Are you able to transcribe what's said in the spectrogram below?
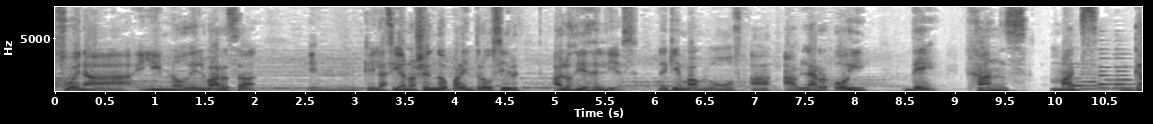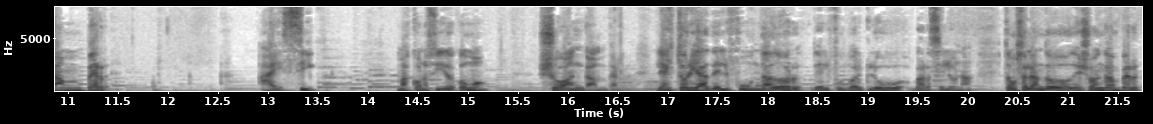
Suena el himno del Barça, en que la sigan oyendo, para introducir a los 10 del 10. ¿De quién vamos a hablar hoy? De Hans Max Gamper Aesig, más conocido como Joan Gamper. La historia del fundador del Fútbol Club Barcelona. Estamos hablando de Joan Gamper,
